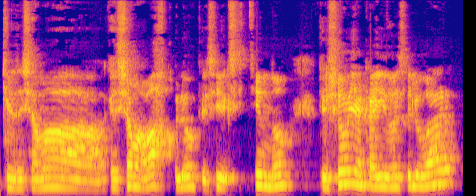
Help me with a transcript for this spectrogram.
que se llamaba, que se llama Báscolo, que sigue existiendo, que yo había caído a ese lugar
